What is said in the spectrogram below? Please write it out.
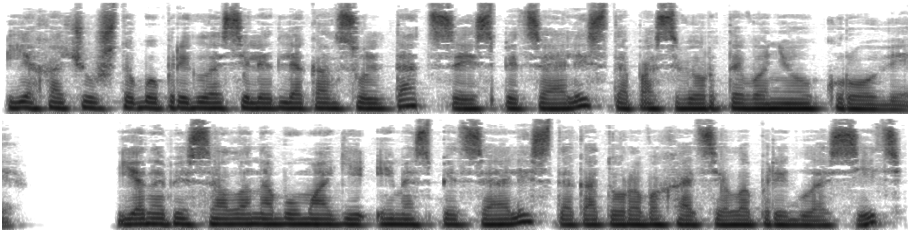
Я хочу, чтобы пригласили для консультации специалиста по свертыванию крови. Я написала на бумаге имя специалиста, которого хотела пригласить,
